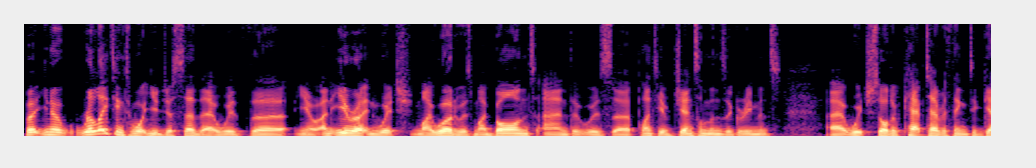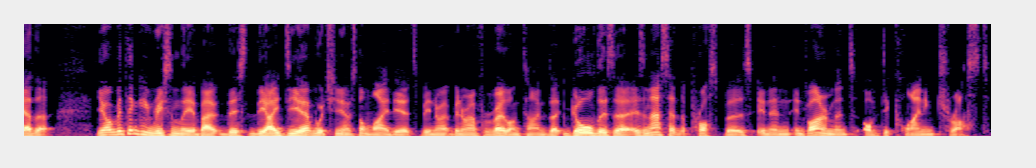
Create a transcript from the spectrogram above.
But you know, relating to what you just said there, with uh, you know an era in which my word was my bond, and it was uh, plenty of gentlemen's agreements, uh, which sort of kept everything together. You know, I've been thinking recently about this, the idea, which, you know, it's not my idea, it's been, been around for a very long time, that gold is, a, is an asset that prospers in an environment of declining trust.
